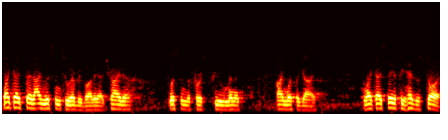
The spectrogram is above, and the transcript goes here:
Like I said, I listen to everybody. I try to listen the first few minutes. I'm with the guy. And like I say, if he has a story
